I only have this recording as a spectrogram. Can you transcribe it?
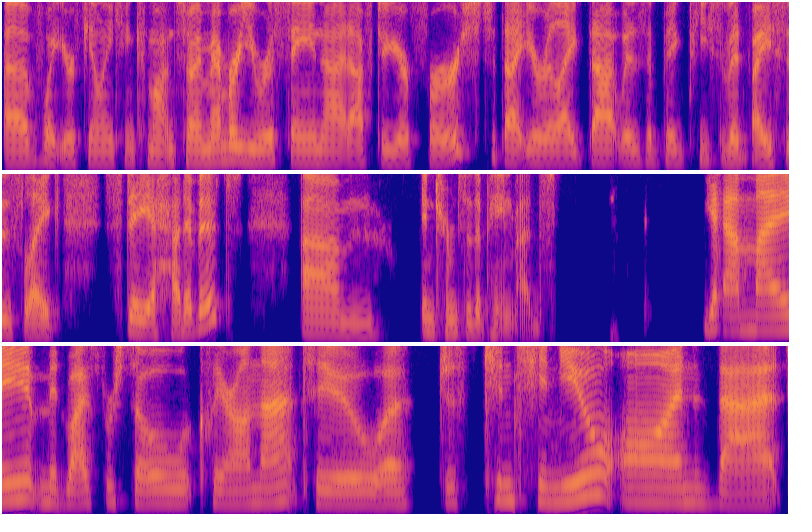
of what you're feeling can come on. So i remember you were saying that after your first that you were like that was a big piece of advice is like stay ahead of it um in terms of the pain meds. Yeah, my midwives were so clear on that to just continue on that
